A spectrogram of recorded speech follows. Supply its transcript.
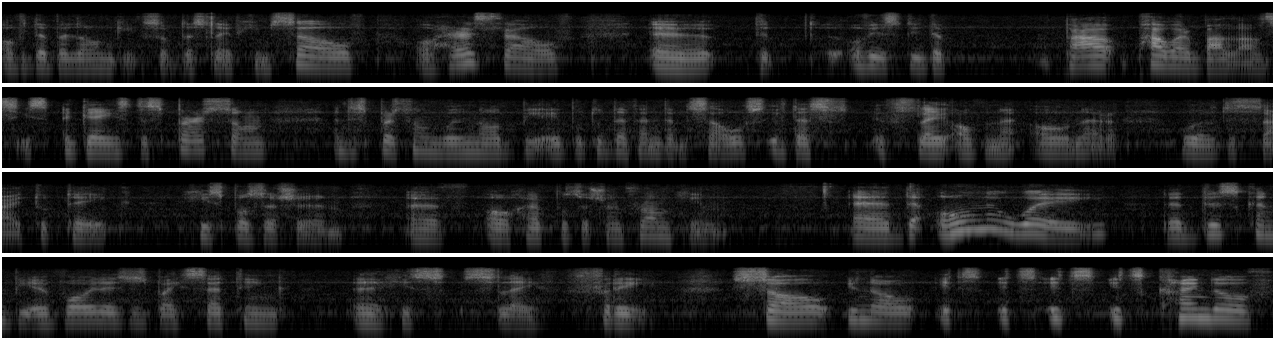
of the belongings of the slave himself or herself. Uh, the, obviously the power balance is against this person and this person will not be able to defend themselves if the if slave owner, owner will decide to take his possession or her possession from him. Uh, the only way that this can be avoided is by setting uh, his slave free. So you know, it's it's it's it's kind of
